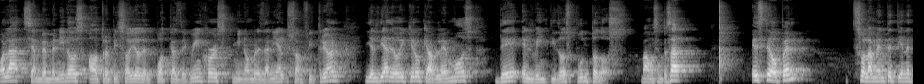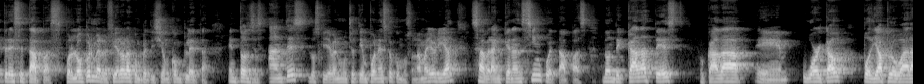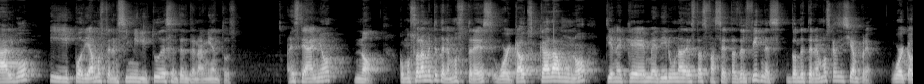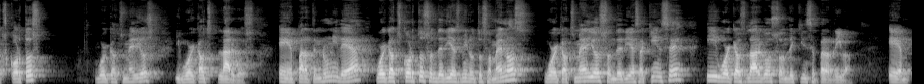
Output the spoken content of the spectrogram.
Hola, sean bienvenidos a otro episodio del podcast de Greenhorse. Mi nombre es Daniel, su anfitrión, y el día de hoy quiero que hablemos del el 22.2. Vamos a empezar. Este Open solamente tiene tres etapas. Por el Open me refiero a la competición completa. Entonces, antes, los que llevan mucho tiempo en esto, como son la mayoría, sabrán que eran cinco etapas, donde cada test o cada eh, workout podía probar algo y podíamos tener similitudes entre entrenamientos. Este año, no. Como solamente tenemos tres workouts, cada uno tiene que medir una de estas facetas del fitness, donde tenemos casi siempre workouts cortos, workouts medios y workouts largos. Eh, para tener una idea, workouts cortos son de 10 minutos o menos, workouts medios son de 10 a 15 y workouts largos son de 15 para arriba. Eh,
